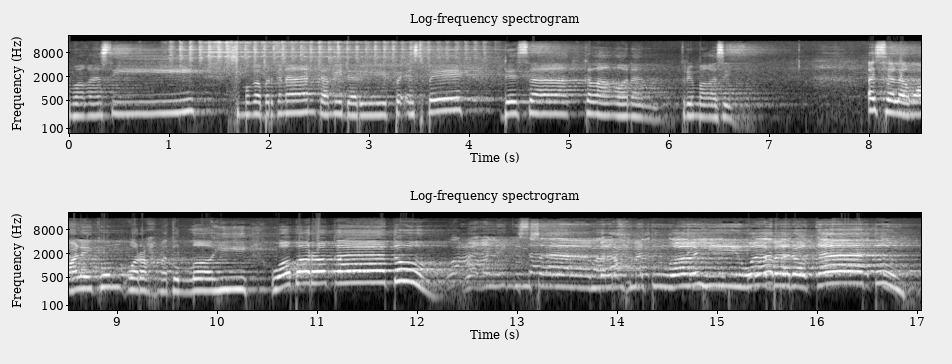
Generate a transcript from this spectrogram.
Terima kasih. Semoga berkenan kami dari PSP Desa Kelangonan. Terima kasih. Assalamualaikum warahmatullahi wabarakatuh. Waalaikumsalam warahmatullahi wabarakatuh.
